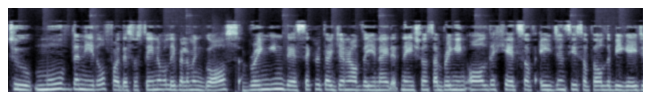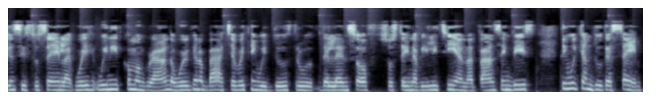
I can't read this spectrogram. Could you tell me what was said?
to move the needle for the Sustainable Development Goals, bringing the Secretary General of the United Nations and bringing all the heads of agencies, of all the big agencies to saying like, we, we need common ground and we're to batch everything we do through the lens of sustainability and advancing this. I think we can do the same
